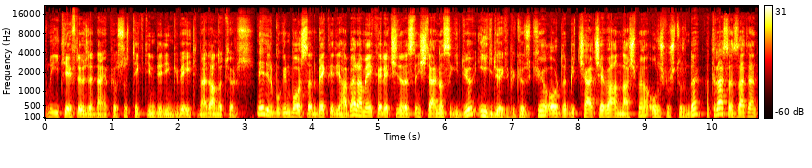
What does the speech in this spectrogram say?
Bunu ETF'ler üzerinden yapıyorsunuz. Tekniğini dediğim gibi eğitimlerde anlatıyoruz. Nedir bugün borsaların beklediği haber? Amerika ile Çin arasında işler nasıl gidiyor? İyi gidiyor gibi gözüküyor. Orada bir çerçeve anlaşma oluşmuş durumda. Hatırlarsanız zaten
